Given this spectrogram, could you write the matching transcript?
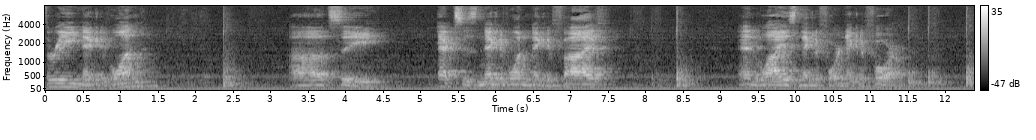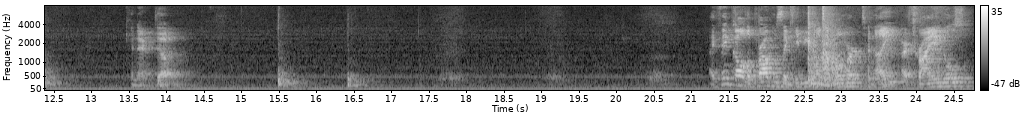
3, negative 1. Uh, let's see, X is negative 1, negative 5, and Y is negative 4, negative 4. Connect up. I think all the problems I give you on the homework tonight are triangles,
